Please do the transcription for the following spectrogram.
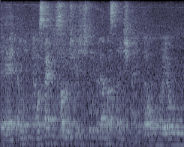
é, é, um, é um aspecto de saúde que a gente tem que olhar bastante. Né? Então, eu,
